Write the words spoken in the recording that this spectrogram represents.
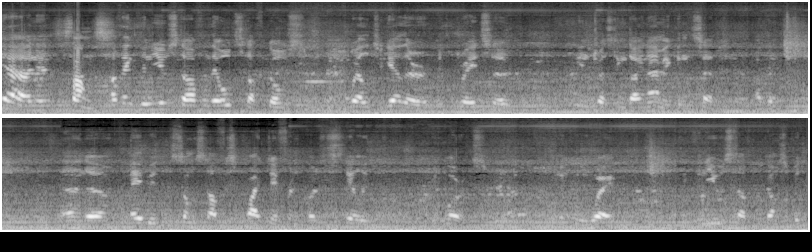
yeah, and it sounds. I think the new stuff and the old stuff goes well together. It creates a interesting dynamic in the set. I think, and uh, maybe some stuff is quite different, but still it, it works in a cool way. I think the new stuff becomes a bit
